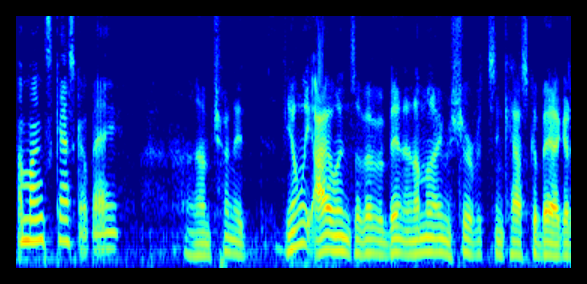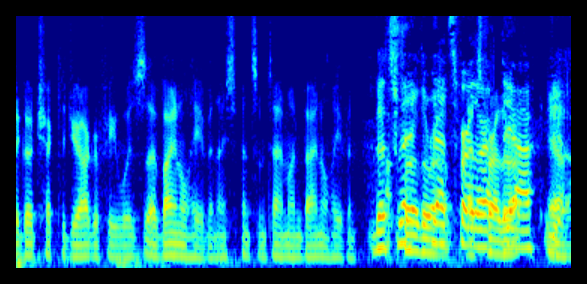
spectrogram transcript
amongst Casco Bay? I'm trying to. The only islands I've ever been, and I'm not even sure if it's in Casco Bay. I got to go check the geography. Was uh, Vinalhaven. I spent some time on Vinalhaven. That's That- further That's out. further That's further yeah. up. yeah. Yeah.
